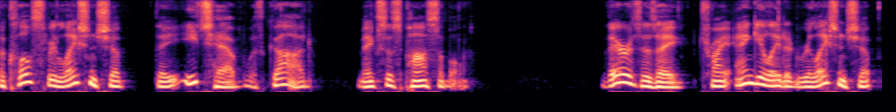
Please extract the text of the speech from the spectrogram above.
The close relationship they each have with God makes this possible. Theirs is a triangulated relationship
